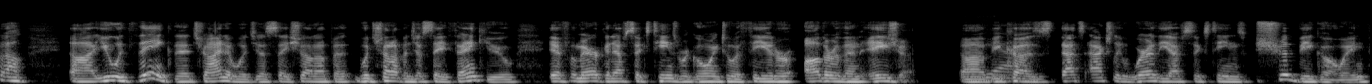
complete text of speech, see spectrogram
Well, uh, you would think that China would just say shut up, and, would shut up and just say thank you if American F-16s were going to a theater other than Asia. Uh, yeah. Because that's actually where the F 16s should be going,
